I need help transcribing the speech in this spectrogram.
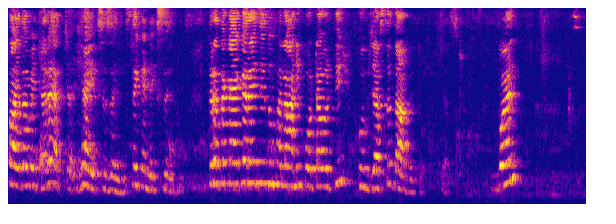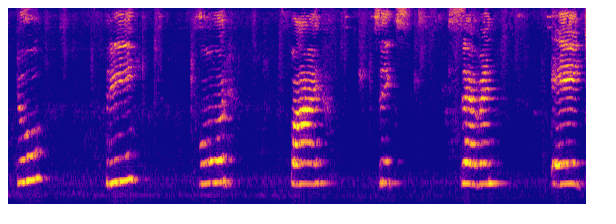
फायदा भेटणार आहे आजच्या ह्या एक्सरसाइज सेकंड एक्सरसाइज तर आता काय करायचंय तुम्हाला? आणि पोटावरती खूप जास्त दाब येतो. जास्त one two three four five six seven eight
